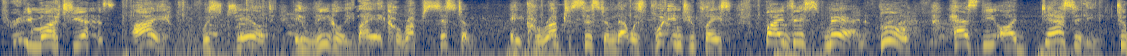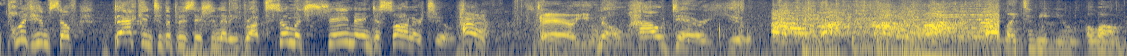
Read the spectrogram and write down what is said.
Pretty much, yes. I was jailed illegally by a corrupt system. A corrupt system that was put into place by this man who has the audacity to put himself back into the position that he brought so much shame and dishonor to. How dare you? No, how dare you? I'd like to meet you alone.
